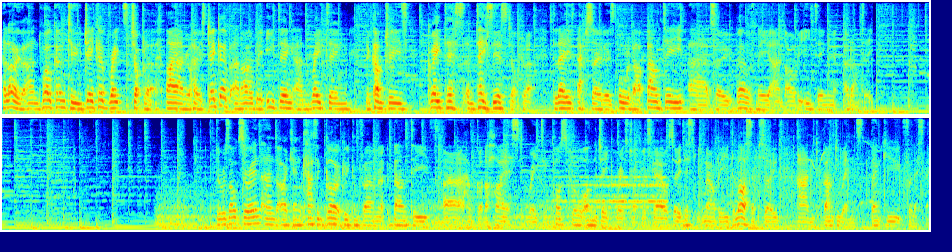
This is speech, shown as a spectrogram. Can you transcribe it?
Hello and welcome to Jacob Rates Chocolate. I am your host Jacob and I'll be eating and rating the country's greatest and tastiest chocolate. Today's episode is all about Bounty, uh, so bear with me and I'll be eating a Bounty. The results are in, and I can categorically confirm that Bounty uh, have got the highest rating possible on the Jacob Rates chocolate scale. So this will now be the last episode, and Bounty wins. Thank you for listening.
